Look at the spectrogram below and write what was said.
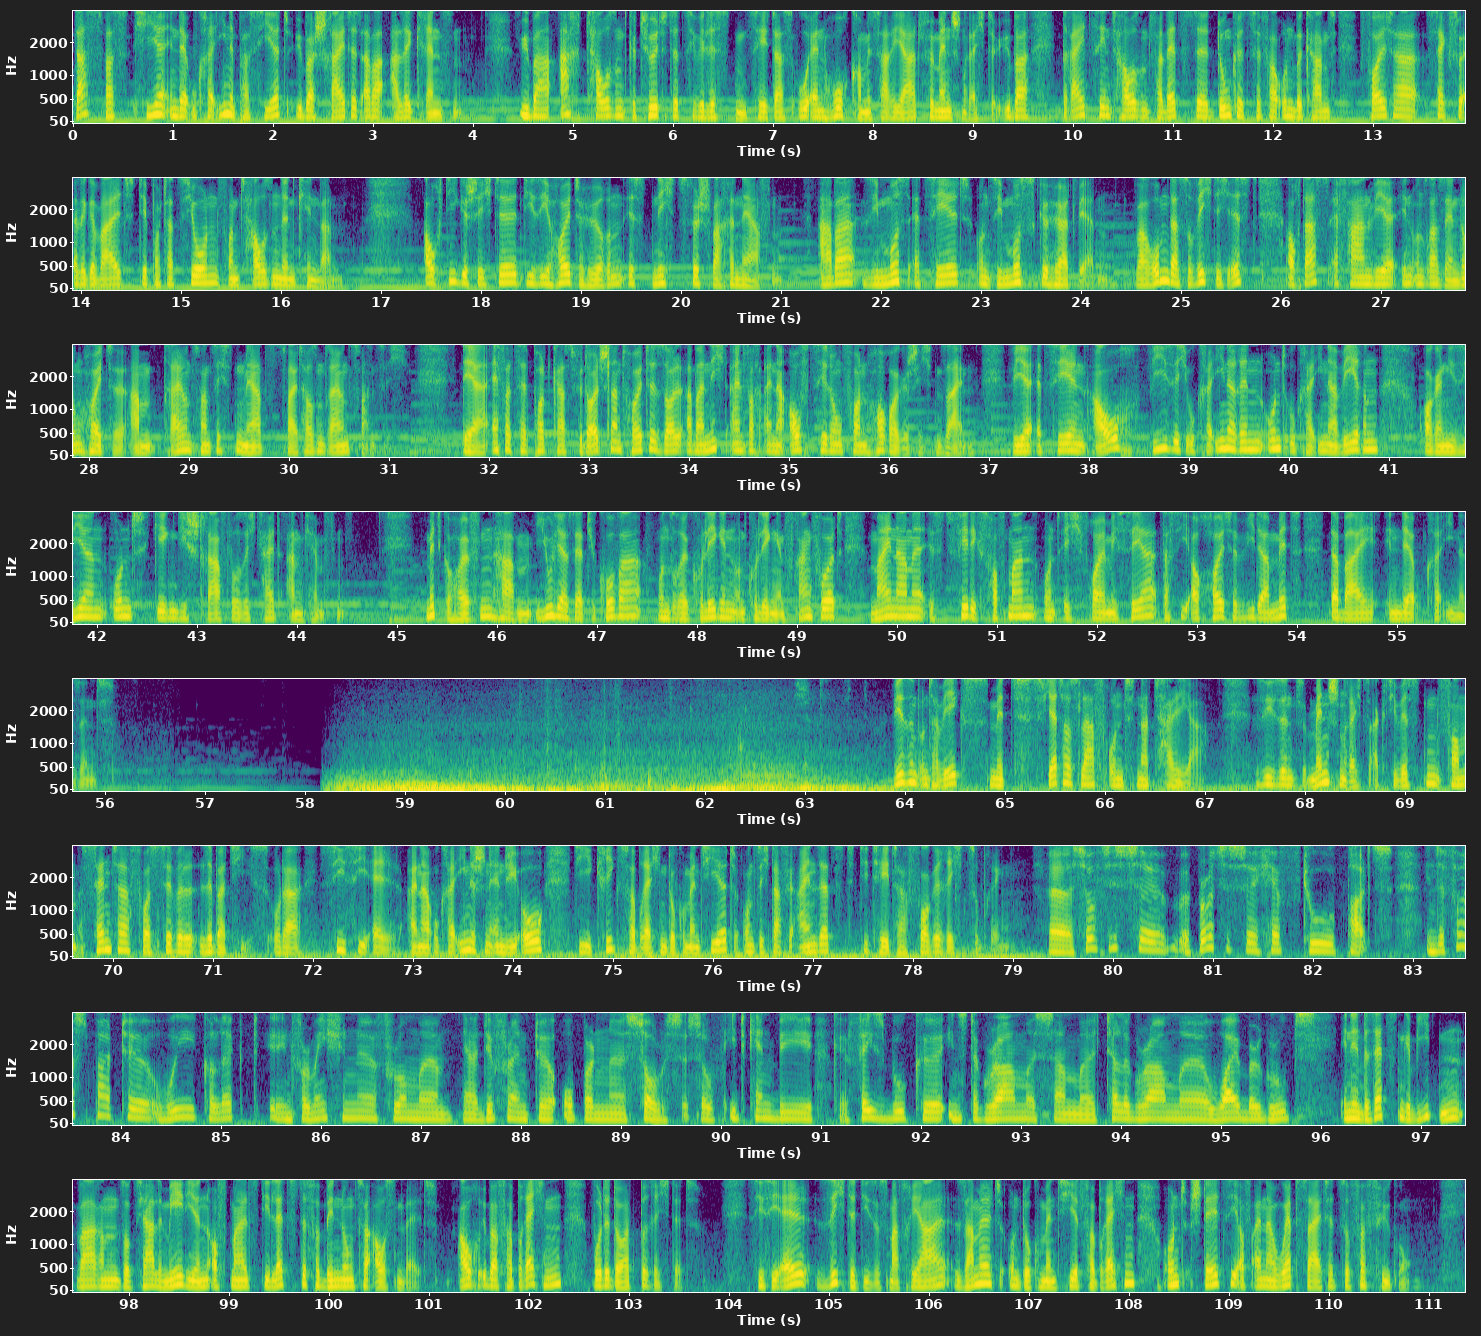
Das, was hier in der Ukraine passiert, überschreitet aber alle Grenzen. Über 8000 getötete Zivilisten zählt das UN-Hochkommissariat für Menschenrechte. Über 13.000 Verletzte, Dunkelziffer unbekannt, Folter, sexuelle Gewalt, Deportationen von tausenden Kindern. Auch die Geschichte, die Sie heute hören, ist nichts für schwache Nerven. Aber sie muss erzählt und sie muss gehört werden. Warum das so wichtig ist, auch das erfahren wir in unserer Sendung heute, am 23. März 2023. Der FAZ-Podcast für Deutschland heute soll aber nicht einfach eine Aufzählung von Horrorgeschichten sein. Wir erzählen auch, wie sich Ukrainerinnen und Ukrainer wehren, organisieren und gegen die Straflosigkeit ankämpfen. Mitgeholfen haben Julia Sertykova, unsere Kolleginnen und Kollegen in Frankfurt. Mein Name ist Felix Hoffmann und ich freue mich sehr, dass Sie auch heute wieder mit dabei in der Ukraine sind. Wir sind unterwegs mit Svetoslav und Natalia. Sie sind Menschenrechtsaktivisten vom Center for Civil Liberties oder CCL, einer ukrainischen NGO, die Kriegsverbrechen dokumentiert und sich dafür einsetzt, die Täter vor Gericht zu bringen. Uh, so this uh, process uh, have two parts. In the first part, uh, we collect information uh, from um, different uh, open sources. So it can be Facebook, Instagram, some Telegram, Viber groups. In den besetzten Gebieten waren soziale Medien oftmals die letzte Verbindung zur Außenwelt. Auch über Verbrechen wurde dort berichtet. CCL sichtet dieses Material, sammelt und dokumentiert Verbrechen und stellt sie auf einer Webseite zur Verfügung.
